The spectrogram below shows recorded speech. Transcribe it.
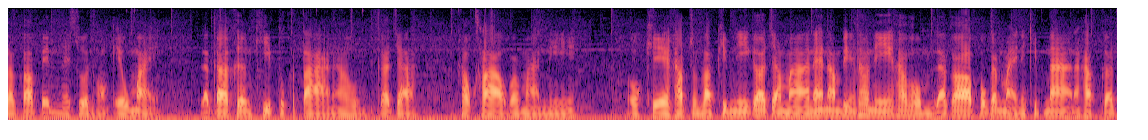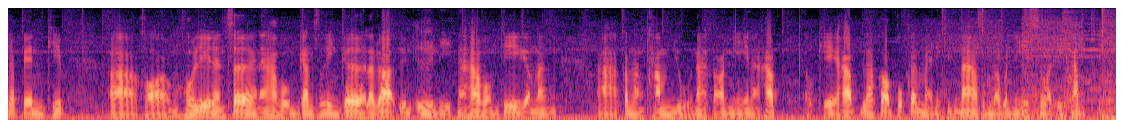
แล้วก็เป็นในส่วนของเอลใหม่ แล้วก็เครื่องคีบตุ๊กตานะครับผมก็จะคร่าวๆประมาณนี้โอเคครับสำหรับคลิปนี้ก็จะมาแนะนำเพียงเท่านี้ครับผมแล้วก็พบกันใหม่ในคลิปหน้านะครับ ก็จะเป็นคลิป อของ Holy Lancer นะครับผมกันสลิงเกอร์แล้วก็อื่นๆอีกนะครับผมที่กำลังกำลังทำอยู่นะตอนนี้นะครับ โอเคครับ แล้วก็พบกันใหม่ในคลิปหน้าสำหรับวันนี้ สวัสดีครับ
